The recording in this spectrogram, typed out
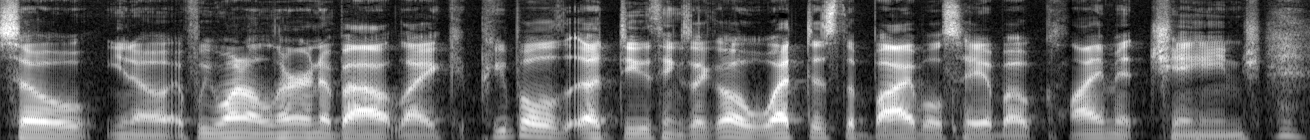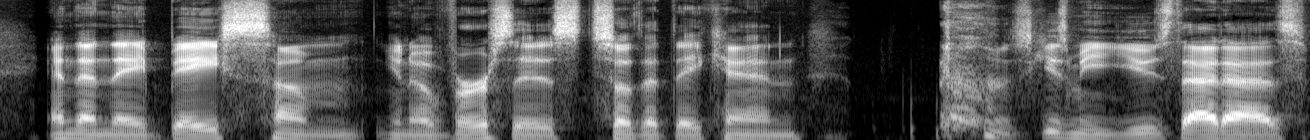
so you know if we want to learn about like people uh, do things like oh what does the bible say about climate change and then they base some you know verses so that they can excuse me use that as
